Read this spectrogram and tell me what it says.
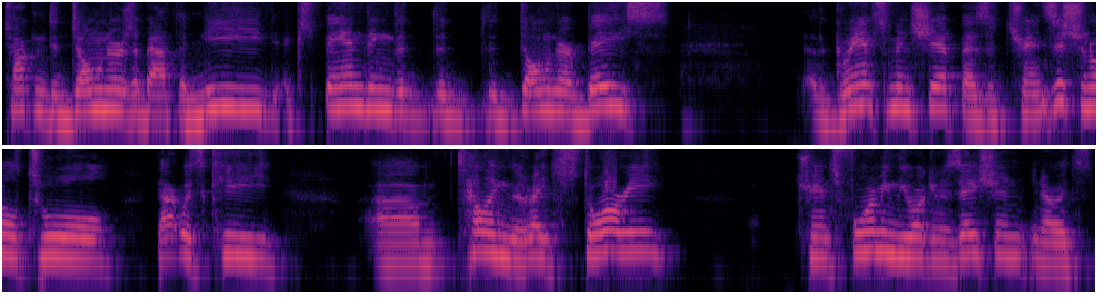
talking to donors about the need, expanding the, the, the donor base, grantsmanship as a transitional tool that was key. Um, telling the right story transforming the organization you know it's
